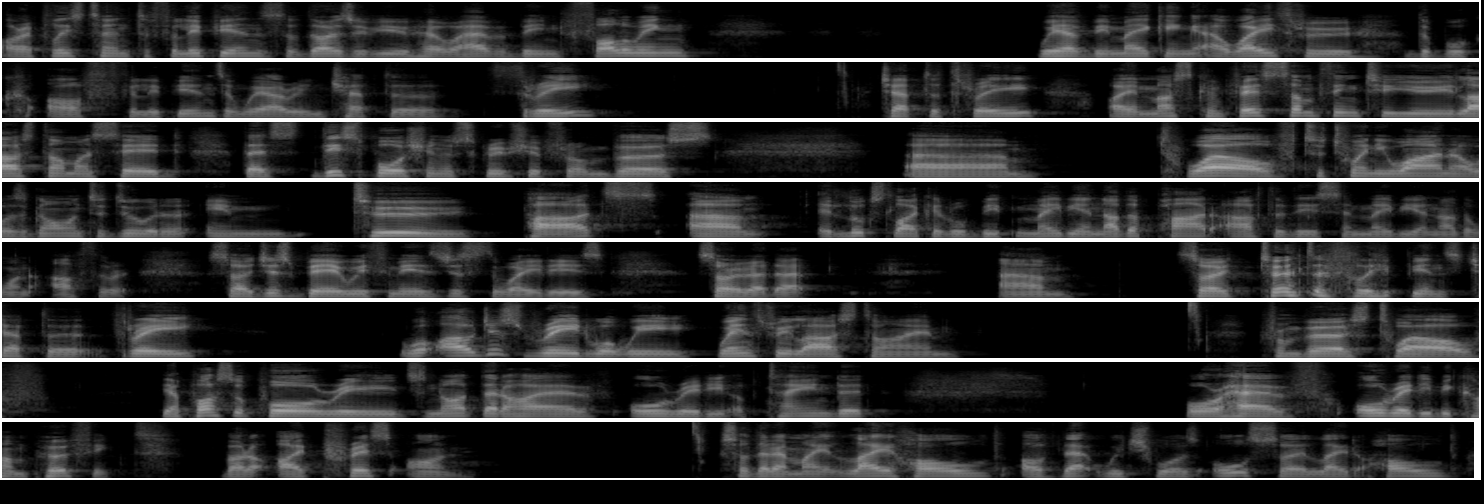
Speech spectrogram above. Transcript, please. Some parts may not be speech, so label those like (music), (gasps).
All right, please turn to Philippians. For those of you who have been following, we have been making our way through the book of Philippians, and we are in chapter 3. Chapter 3. I must confess something to you. Last time I said that this portion of scripture from verse um, 12 to 21, I was going to do it in two parts. Um, it looks like it will be maybe another part after this and maybe another one after it. So just bear with me. It's just the way it is. Sorry about that. Um, so turn to (laughs) Philippians chapter 3. Well, I'll just read what we went through last time from verse 12. The Apostle Paul reads, Not that I have already obtained it or have already become perfect, but I press on so that I might lay hold of that which was also laid hold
